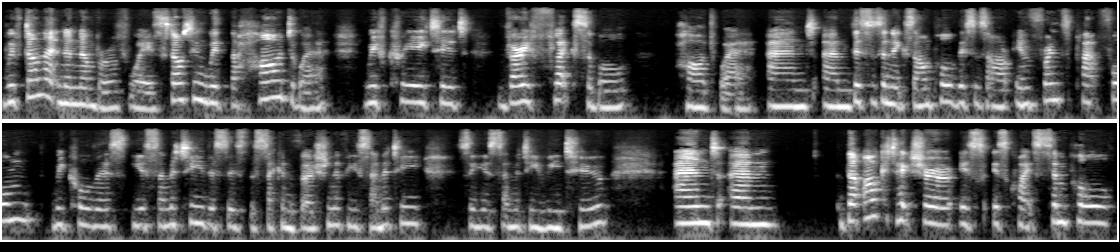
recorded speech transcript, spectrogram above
we've done that in a number of ways. Starting with the hardware, we've created very flexible hardware. And um, this is an example. This is our inference platform. We call this Yosemite. This is the second version of Yosemite, so Yosemite v2. And um, the architecture is, is quite simple,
